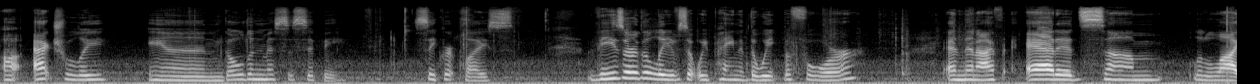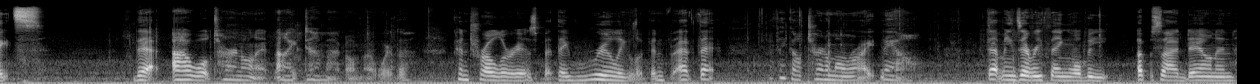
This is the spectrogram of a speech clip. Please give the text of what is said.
uh, actually in Golden, Mississippi, Secret Place. These are the leaves that we painted the week before. And then I've added some little lights that I will turn on at nighttime. I don't know where the controller is, but they really look, and I, I think I'll turn them on right now. That means everything will be upside down and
